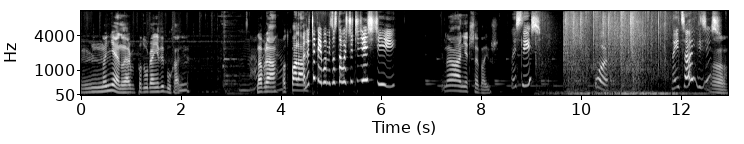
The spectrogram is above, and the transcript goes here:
No nie, no jakby podłoga nie wybucha, nie? No, Dobra, odpalam. Ale czekaj, bo mi zostało jeszcze 30! No, nie trzeba już. Myślisz? Ło. No i co? Widzisz? O.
